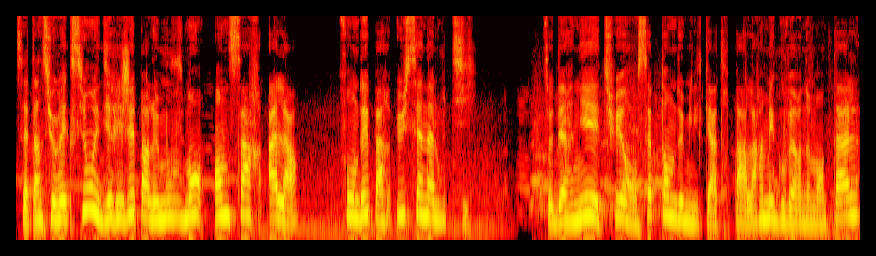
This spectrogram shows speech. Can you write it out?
Cette insurrection est dirigée par le mouvement Ansar Allah, fondé par Hussein Alouti. Ce dernier est tué en septembre 2004 par l'armée gouvernementale,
